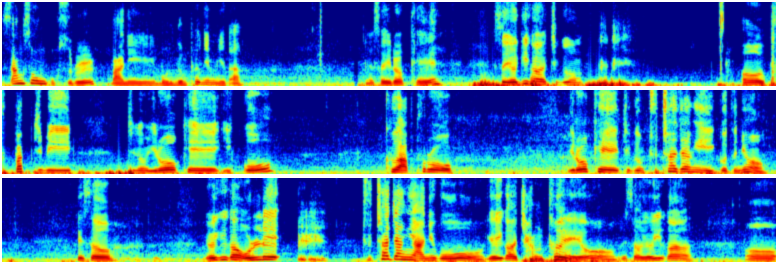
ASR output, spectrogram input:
쌍송 국수를 많이 먹는 편입니다. 그래서 이렇게 그래서 여기가 지금 어 국밥집이 지금 이렇게 있고 그 앞으로 이렇게 지금 주차장이 있거든요. 그래서 여기가 원래 주차장이 아니고 여기가 장터예요. 그래서 여기가 어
